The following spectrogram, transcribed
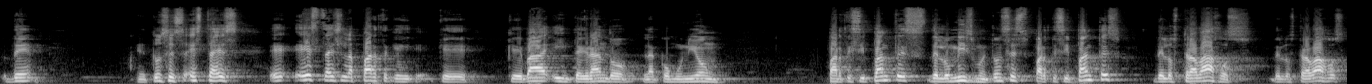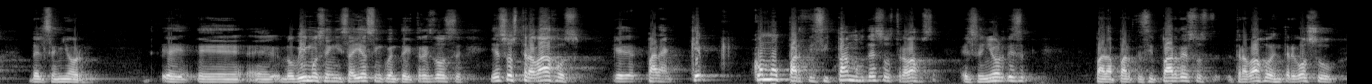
dé. Entonces, esta es, esta es la parte que, que, que va integrando la comunión. Participantes de lo mismo, entonces participantes de los trabajos, de los trabajos del Señor. Eh, eh, eh, lo vimos en Isaías 53, 12. Y esos trabajos, que, ¿para qué, cómo participamos de esos trabajos? El Señor dice, para participar de esos trabajos entregó su,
